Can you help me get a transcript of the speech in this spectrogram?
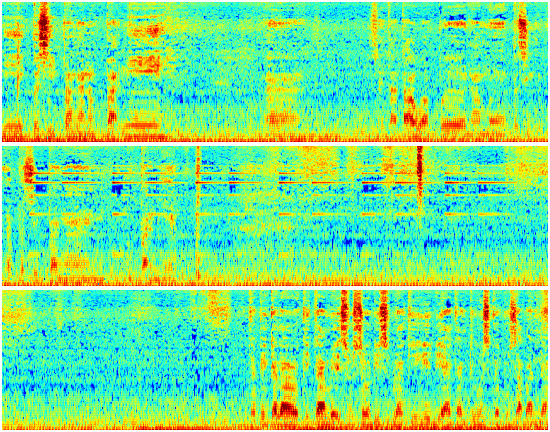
Ini persimpangan empat ni uh, saya tak tahu apa nama persi, persimpangan empat ni eh. Tapi kalau kita ambil susu di sebelah kiri Dia akan terus ke pusat bandar.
